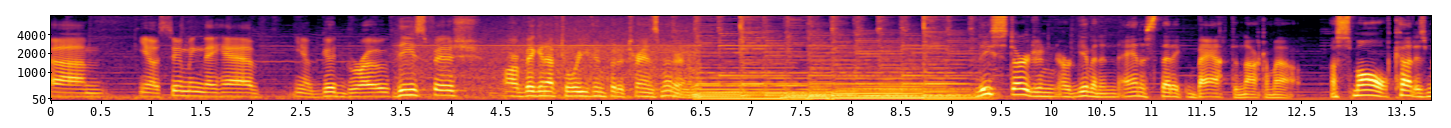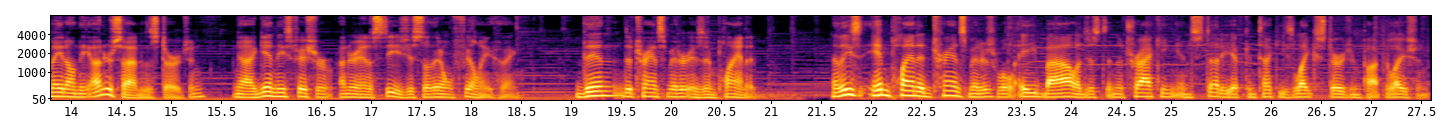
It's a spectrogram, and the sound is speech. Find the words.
um, you know, assuming they have, you know, good growth. These fish are big enough to where you can put a transmitter in them. These sturgeon are given an anesthetic bath to knock them out. A small cut is made on the underside of the sturgeon. Now again, these fish are under anesthesia so they don't feel anything. Then the transmitter is implanted. Now these implanted transmitters will aid biologists in the tracking and study of Kentucky's lake sturgeon population.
